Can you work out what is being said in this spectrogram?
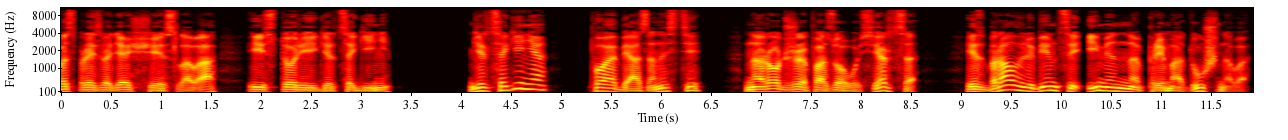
воспроизводящие слова и истории герцогини. Герцогиня по обязанности, народ же по зову сердца, избрал в любимце именно прямодушного,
